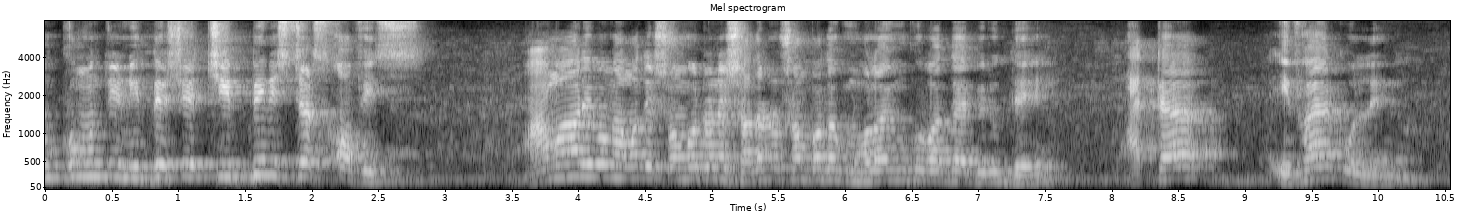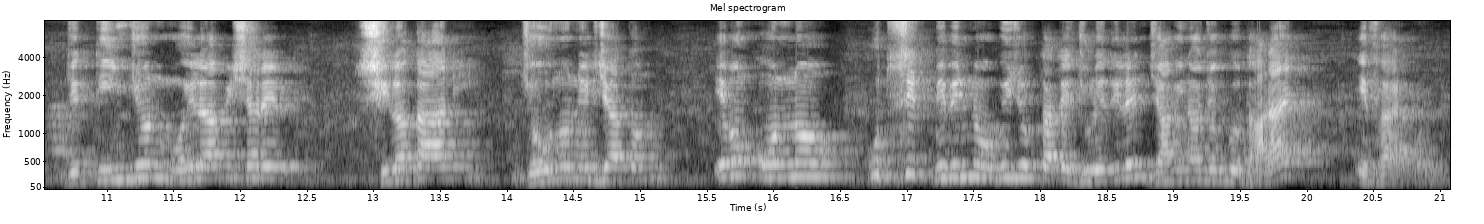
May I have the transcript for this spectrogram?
মুখ্যমন্ত্রীর নির্দেশে চিফ মিনিস্টার্স অফিস আমার এবং আমাদের সংগঠনের সাধারণ সম্পাদক মলয় মুখোপাধ্যায়ের বিরুদ্ধে একটা এফআইআর করলেন যে তিনজন মহিলা অফিসারের শ্লীলতাহানি যৌন নির্যাতন এবং অন্য কুৎসিত বিভিন্ন অভিযোগ তাতে জুড়ে দিলেন জামিন অযোগ্য ধারায় এফআইআর করলেন।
